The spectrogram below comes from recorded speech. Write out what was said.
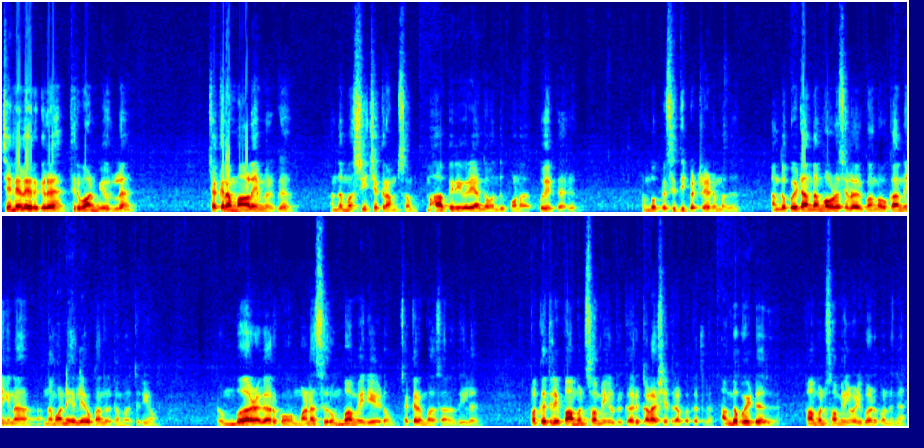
சென்னையில் இருக்கிற திருவான்மியூரில் சக்கரம்மா ஆலயம் இருக்குது அந்த அம்மா ஸ்ரீ சக்கராம்சம் மகா பெரியவரே அங்கே வந்து போன போயிருக்காரு. ரொம்ப பிரசித்தி பெற்ற இடம் அது. அங்கே போயிட்டு அந்த அம்மாவோட சிலை இருக்கும். அங்கே உட்காந்திங்கன்னா அந்த அம்மா நேர்லேயே உட்காந்துருக்க மாதிரி தெரியும். ரொம்ப அழகாக இருக்கும். மனசு ரொம்ப அமைதியாகிடும் சக்கரம்மா சன்னதியில் பக்கத்திலே பாம்பன் சுவாமிகள் இருக்கார் கலாஷேத்ரா பக்கத்தில். அங்கே போயிட்டு பாம்பன் சுவாமிகளை வழிபாடு பண்ணுங்கள்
